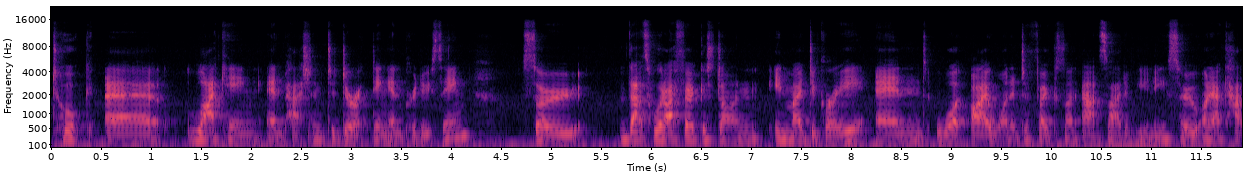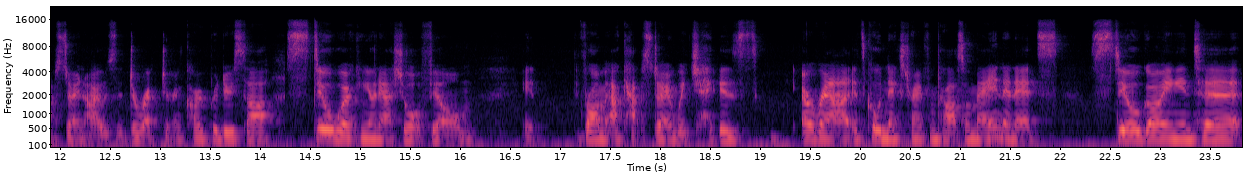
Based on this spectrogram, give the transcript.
took a liking and passion to directing and producing. So that's what I focused on in my degree and what I wanted to focus on outside of uni. So on our capstone, I was a director and co producer, still working on our short film from our capstone, which is around, it's called Next Train from Castlemaine, and it's still going into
